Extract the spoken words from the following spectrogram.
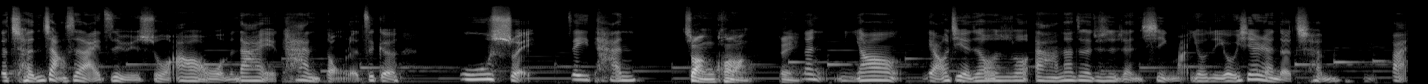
的成长是来自于说，哦，我们大家也看懂了这个污水这一滩状况。对，那你要了解之后是说，啊，那这个就是人性嘛，有有一些人的成与败。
